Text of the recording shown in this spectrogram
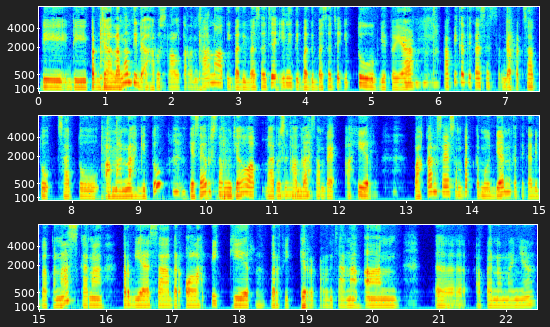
di di perjalanan tidak harus selalu terencana tiba-tiba saja ini tiba-tiba saja itu gitu ya hmm. tapi ketika saya dapat satu satu amanah gitu hmm. ya saya harus tanggung jawab harus Dengan tambah sampai akhir bahkan saya sempat kemudian ketika di Bapenas karena terbiasa berolah pikir berpikir perencanaan eh, apa namanya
